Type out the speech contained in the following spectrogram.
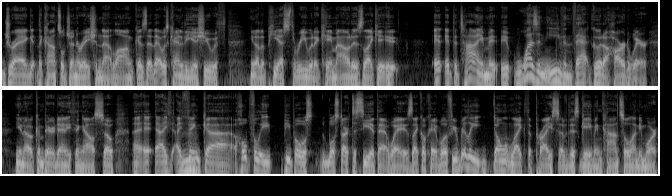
drag the console generation that long, because that, that was kind of the issue with you know the PS3 when it came out, is like it, at, at the time, it, it, wasn't even that good a hardware, you know, compared to anything else. So uh, I, I mm. think uh, hopefully people will, will start to see it that way. It's like, okay, well, if you really don't like the price of this gaming console anymore,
